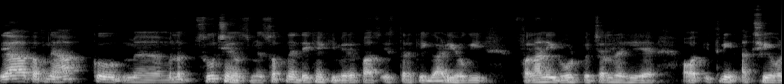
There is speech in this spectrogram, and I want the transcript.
या आप अपने आप को मतलब सोचें उसमें, सपने देखें कि मेरे पास इस तरह की गाड़ी होगी, फलानी रोड पे चल रही है और इतनी अच्छी वो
